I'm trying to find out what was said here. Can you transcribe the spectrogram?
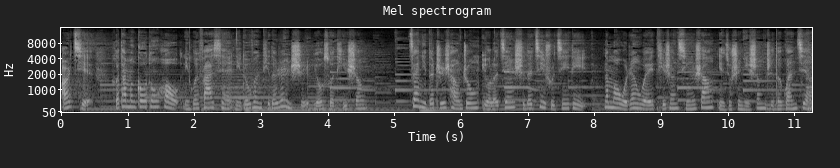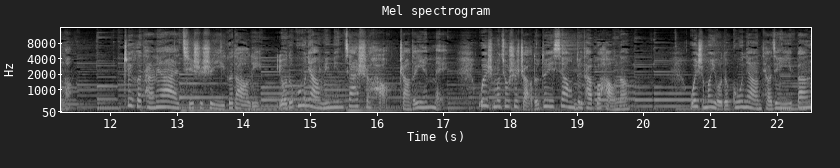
而且和他们沟通后，你会发现你对问题的认识有所提升。在你的职场中有了坚实的技术基地，那么我认为提升情商也就是你升职的关键了。这和谈恋爱其实是一个道理。有的姑娘明明家世好，长得也美，为什么就是找的对象对她不好呢？为什么有的姑娘条件一般，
